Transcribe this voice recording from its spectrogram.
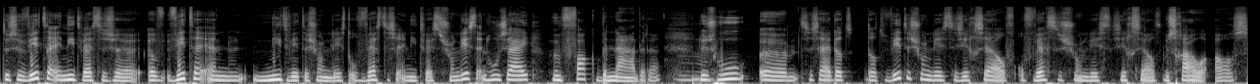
tussen witte en niet-westerse, of witte en niet-witte journalisten, of westerse en niet-westerse journalisten, en hoe zij hun vak benaderen. Mhm. Dus hoe ehm, ze zei dat, dat witte journalisten zichzelf, of westerse journalisten zichzelf beschouwen als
